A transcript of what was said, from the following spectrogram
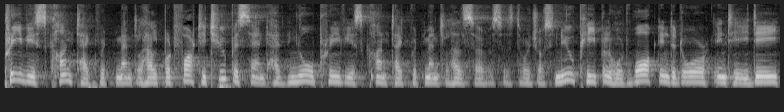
previous contact with mental health, but 42% had no previous contact with mental health services. They were just new people who had walked in the door into ED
